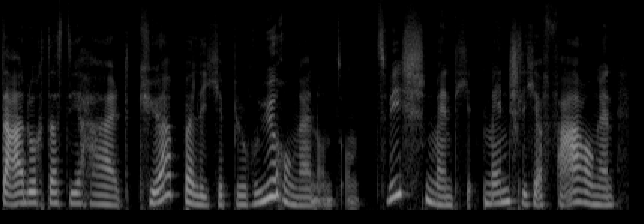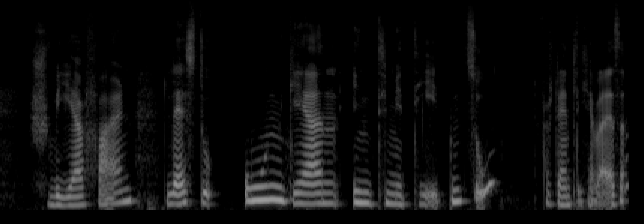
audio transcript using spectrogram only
dadurch, dass dir halt körperliche Berührungen und, und zwischenmenschliche Erfahrungen schwerfallen, lässt du ungern Intimitäten zu, verständlicherweise.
